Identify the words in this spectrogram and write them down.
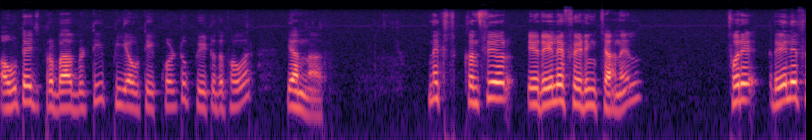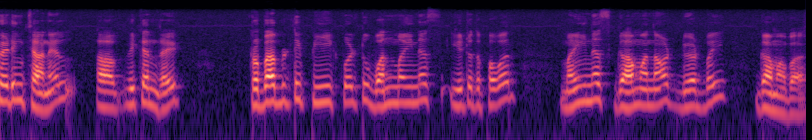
outage probability p out equal to p to the power nr. Next consider a Rayleigh fading channel. For a Rayleigh fading channel uh, we can write probability p equal to 1 minus e to the power minus gamma naught divided by gamma bar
